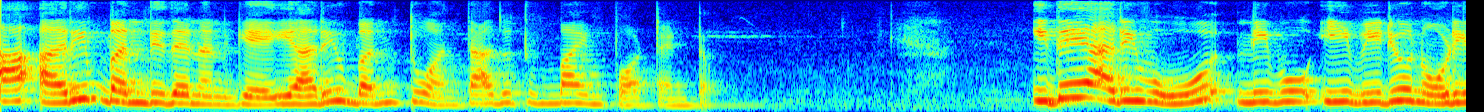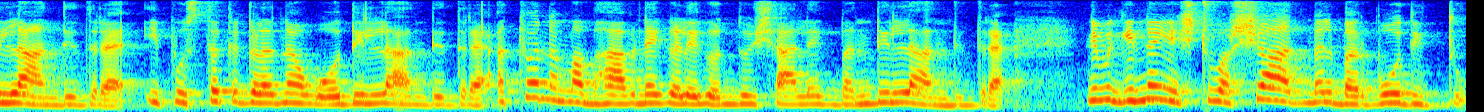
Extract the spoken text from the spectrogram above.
ಆ ಅರಿವು ಬಂದಿದೆ ನನಗೆ. ಈ ಅರಿವು ಬಂತು ಅಂತ ಅದು ತುಂಬ ಇಂಪಾರ್ಟೆಂಟು ಇದೇ ಅರಿವು ನೀವು ಈ ವಿಡಿಯೋ ನೋಡಿಲ್ಲ ಅಂದಿದ್ರೆ, ಈ ಪುಸ್ತಕಗಳನ್ನು ಓದಿಲ್ಲ ಅಂದಿದ್ರೆ, ಅಥವಾ ನಮ್ಮ ಭಾವನೆಗಳಿಗೊಂದು ಶಾಲೆಗೆ ಬಂದಿಲ್ಲ ಅಂದಿದ್ರೆ ನಿಮಗಿನ್ನೂ ಎಷ್ಟು ವರ್ಷ ಆದಮೇಲೆ ಬರ್ಬೋದಿತ್ತು?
